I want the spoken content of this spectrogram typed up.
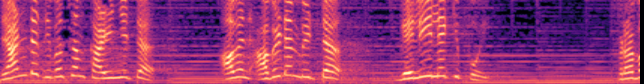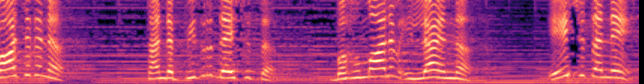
രണ്ട് ദിവസം കഴിഞ്ഞിട്ട് അവൻ അവിടം വിട്ട് ഗലിയിലേക്ക് പോയി. പ്രവാചകന് തന്റെ പിതൃദേശത്ത് ബഹുമാനം ഇല്ല എന്ന് യേശു തന്നെ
